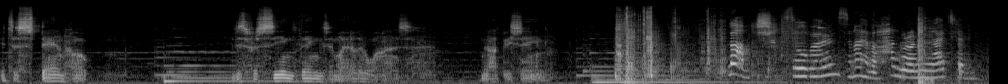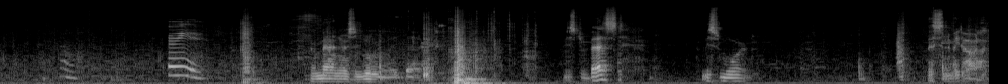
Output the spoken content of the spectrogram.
It's a Stanhope. It is for seeing things that might otherwise not be seen. Lunch, Silverns, and I have a hunger on me like seven. Oh. Who are you? Her manners are normally better. Mr. Best, Miss Morton. Listen to me, darling.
